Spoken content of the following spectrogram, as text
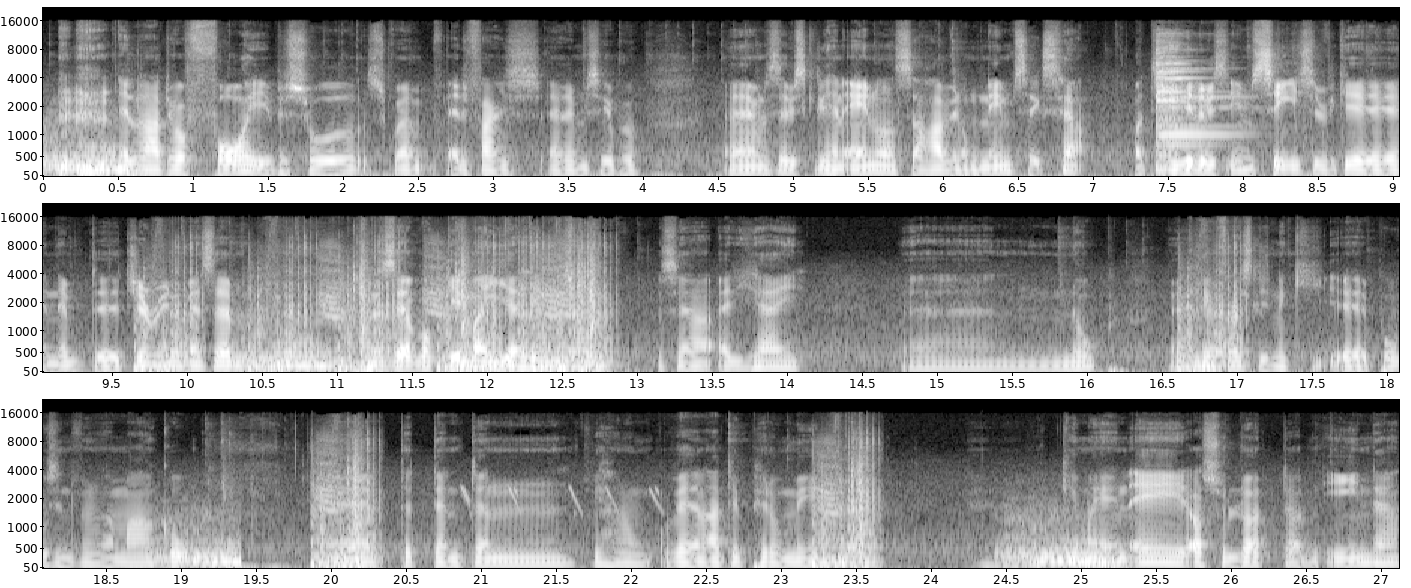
Eller nej, det var forrige episode, skulle jeg, er det faktisk, er jeg rimelig sikker på. Uh, men så vi skal lige have en anvil, så har vi nogle name tags her. Og de er heldigvis MC, så vi kan uh, nemt uh, generate en masse af dem. Men så ser, hvor gemmer I jer henne? Så er de her i? Uh, nope. Uh, jeg lægger faktisk lige den uh, pose, for den er meget god. Den, den, den. Vi har nogle... Hvad, nej, det er pedometer. Uh, øh, gemmer en A, og solot, der er den ene der.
